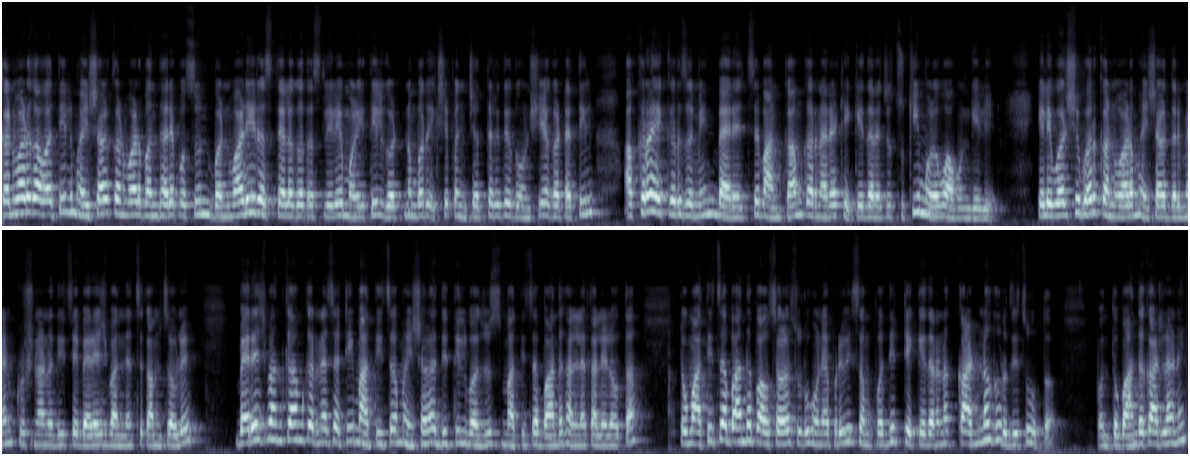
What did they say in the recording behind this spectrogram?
कनवाड गावातील म्हैसाळ कनवाड बंधाऱ्यापासून बनवाडी रस्त्यालगत असलेले मळीतील गट नंबर एकशे पंच्याहत्तर ते दोनशे या गटातील अकरा एकर जमीन बॅरेजचे बांधकाम करणाऱ्या ठेकेदाराच्या चुकीमुळे वाहून गेली. गेले वर्षभर कनवाड म्हैसाळ दरम्यान कृष्णा नदीचे बॅरेज बांधण्याचं काम चालू आहे. बॅरेज बांधकाम करण्यासाठी मातीचा म्हैसाळ हद्दीतील बाजूस मातीचा बांध घालण्यात आलेला होता. तो मातीचा बांध पावसाळा सुरू होण्यापूर्वी संबंधित ठेकेदारानं काढणं गरजेचं होतं. पण तो बांध काढला नाही.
